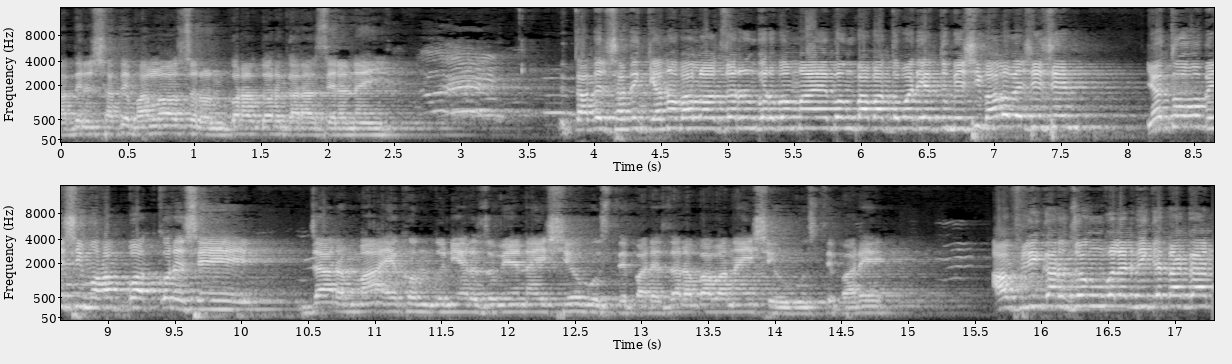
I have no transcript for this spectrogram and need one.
তাদের সাথে ভালো আচরণ করার দরকার আছে না নাই? তাদের সাথে কেন ভালো আচরণ করব? মা এবং বাবা তোমার এত বেশি ভালোবেসেছেন, এত বেশি মহাব্বত করেছে যার মা এখন দুনিয়ার জমিনে নাই, সেও বুঝতে পারে। যার বাবা নাই, সেও বুঝতে পারে। আফ্রিকার জঙ্গলের দিকে তাকান।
